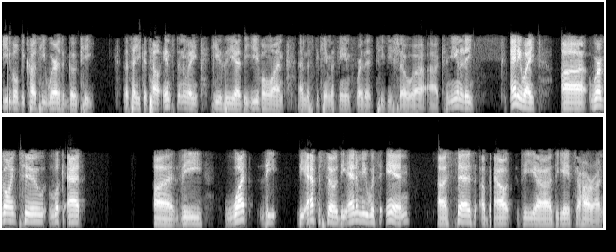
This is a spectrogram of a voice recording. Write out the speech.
evil because he wears a goatee. That's how you could tell instantly he's the uh, the evil one, and this became a theme for the TV show uh, uh, community. Anyway, uh, we're going to look at uh, the what the the episode, the enemy within, uh, says about the uh, the Yetzer Hara.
